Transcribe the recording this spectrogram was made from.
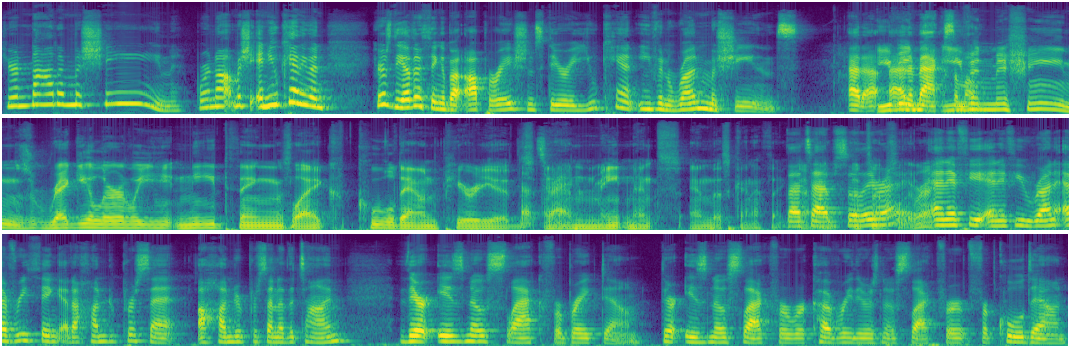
you're not a machine. We're not machine and you can't even here's the other thing about operations theory you can't even run machines at a, at a Even maximum even machines regularly need things like cool down periods That's right. and maintenance and this kind of thing. That's Yeah, absolutely, right. And if you and if you run everything at 100%, 100% of the time, there is no slack for breakdown. There is no slack for recovery. There's no slack for for cool down.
